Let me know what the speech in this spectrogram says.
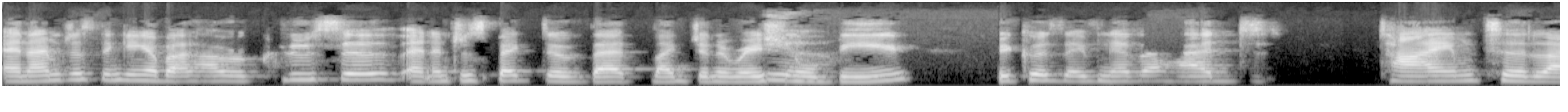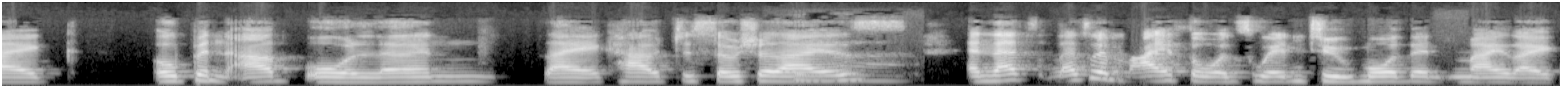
And I'm just thinking about how reclusive and introspective that like generation Yeah. will be because they've never had time to like open up or learn like how to socialize. Yeah. and that's that's where my thoughts went to more than my like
